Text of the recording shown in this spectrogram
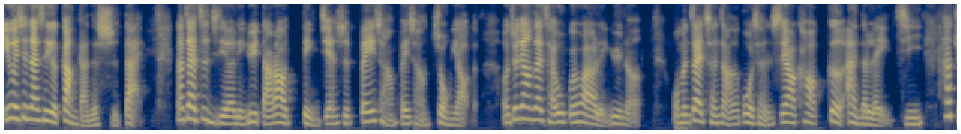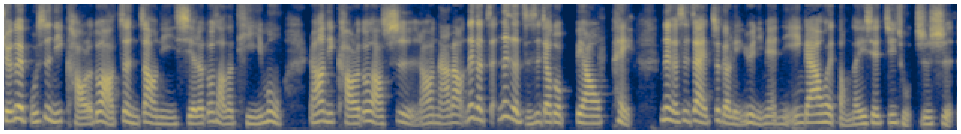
因为现在是一个杠杆的时代。那在自己的领域达到顶尖是非常非常重要的。而，就像在财务规划的领域呢，我们在成长的过程是要靠个案的累积，它绝对不是你考了多少证照，你写了多少的题目，然后你考了多少试，然后拿到那个那个只是叫做标配，那个是在这个领域里面你应该要会懂的一些基础知识，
